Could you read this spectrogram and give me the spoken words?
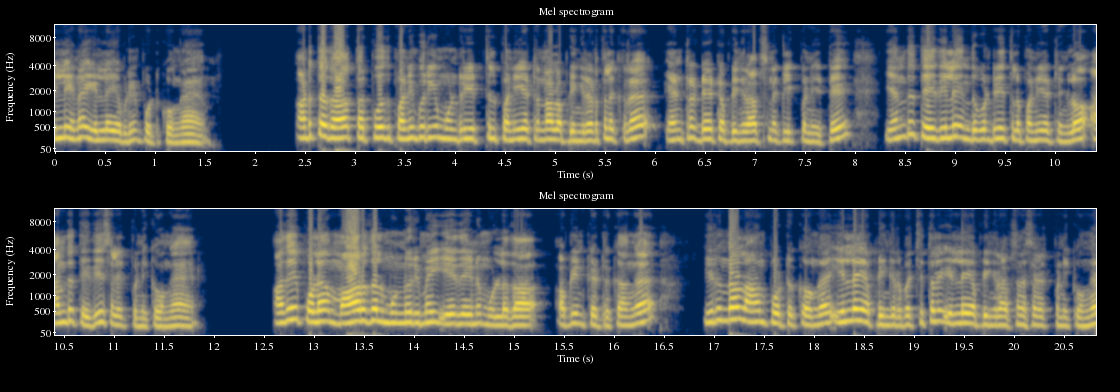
இல்லைன்னா இல்லை அப்படின்னு போட்டுக்கோங்க. அடுத்ததாக தற்போது பணிபுரியும் ஒன்றியத்தில் பணியேற்ற நாள் அப்படிங்கிற இடத்துல இருக்கிற என்டர் டேட் அப்படிங்கிற ஆப்ஷனை கிளிக் பண்ணிவிட்டு எந்த தேதியில் இந்த ஒன்றியத்தில் பணியேற்றீங்களோ அந்த தேதியை செலக்ட் பண்ணிக்கோங்க. அதே போல் மாறுதல் முன்னுரிமை ஏதேனும் உள்ளதா அப்படின்னு கேட்டிருக்காங்க. இருந்தால் ஆம் போட்டுக்கோங்க இல்லை அப்படிங்கிற பட்சத்தில் இல்லை அப்படிங்கிற ஆப்ஷனை செலக்ட் பண்ணிக்கோங்க.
